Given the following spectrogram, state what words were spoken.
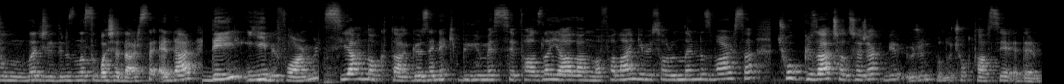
bununla cildiniz nasıl baş ederse eder. Değil, iyi bir formül. Siyah nokta, gözenek büyümesi, fazla yağlanma falan gibi sorunlarınız varsa çok güzel çalışacak bir ürün. Bunu çok tavsiye ederim.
